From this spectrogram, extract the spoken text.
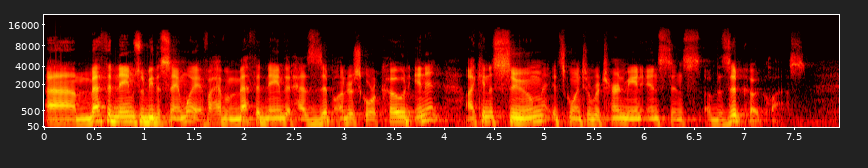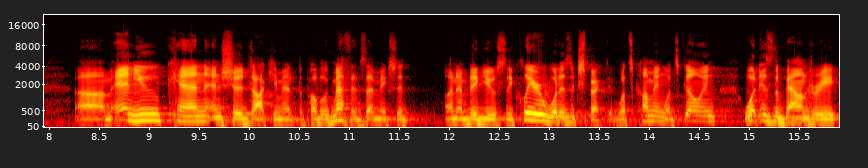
Um, method names would be the same way. If I have a method name that has zip underscore code in it, I can assume it's going to return me an instance of the zip code class. Um, and you can and should document the public methods. That makes it unambiguously clear what is expected, what's coming, what's going, what is the boundary,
